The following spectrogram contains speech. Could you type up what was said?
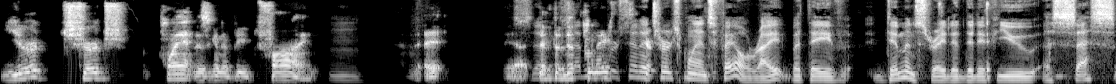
your church plant is going to be fine. Mm. It, yeah. Seventy percent of church plants fail, right? But they've demonstrated that if you assess,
